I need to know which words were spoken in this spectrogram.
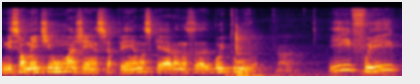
Inicialmente em uma agência apenas, que era na cidade de Boituva. E fui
